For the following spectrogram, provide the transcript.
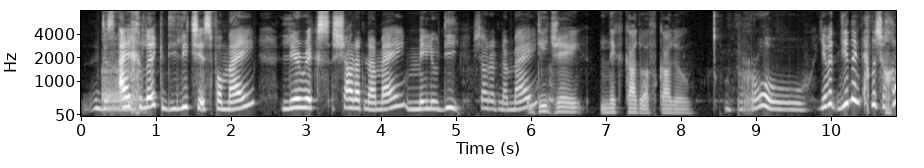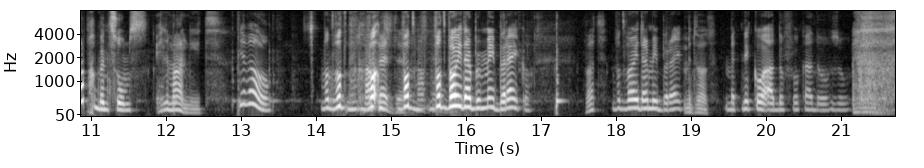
dus eigenlijk, die liedje is van mij. Lyrics, shout-out naar mij. Melodie, shout-out naar mij. DJ Nick Cado Avocado. Bro, je, bent, je denkt echt dat je grappig bent soms. Helemaal niet. Jawel. Want wat, wat, verder, wat, wat, verder. wou je daarmee bereiken? Wat? Wat wou je daarmee bereiken? Met wat? Met Nico Advocado of zo.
